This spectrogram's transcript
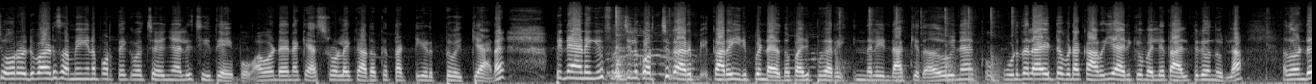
ചോറ് ഒരുപാട് സമയം ഇങ്ങനെ പുറത്തേക്ക് വെച്ച് കഴിഞ്ഞാൽ ചീത്തയായി പോകും. അതുകൊണ്ട് തന്നെ കാസ്ട്രോളിലേക്ക് അതൊക്കെ തട്ടിയെടുത്ത് വെക്കുകയാണ് പിന്നെ ആണെങ്കിൽ ഫ്രിഡ്ജിൽ കുറച്ച് കറി കറി ഇരിപ്പുണ്ടായിരുന്നു പരിപ്പ് കറി ഇന്നലെ ഉണ്ടാക്കിയത്. അത് പിന്നെ കൂടുതലായിട്ട് ഇവിടെ കറി ആയിരിക്കും വലിയ താല്പര്യമൊന്നുമില്ല. അതുകൊണ്ട്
